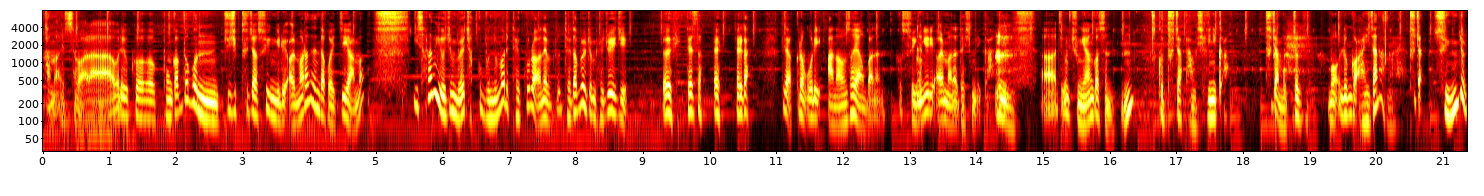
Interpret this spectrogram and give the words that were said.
가만히 있어봐라. 우리 그 본 감독은 주식 투자 수익률이 얼마나 된다고 했지 아마? 이 사람이 요즘 왜 자꾸 묻는 말에 대꾸를 안 해? 또 대답을 좀 해줘야지. 에이, 됐어. 에이, 저리 가. 자, 그럼 우리 아나운서 양반은 그 수익률이 얼마나 되십니까? 아, 지금 중요한 것은 음? 그 투자 방식이니까 투자 목적이 뭐 이런 거 아니잖아. 투자 수익률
